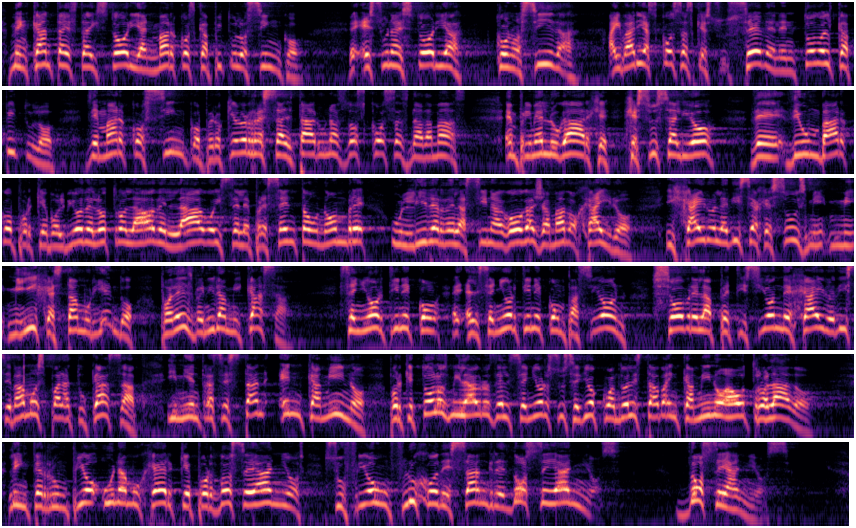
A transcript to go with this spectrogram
Me encanta esta historia en Marcos capítulo 5. Es una historia conocida hay varias cosas que suceden en todo el capítulo de Marcos 5, pero quiero resaltar unas dos cosas nada más. En primer lugar, Jesús salió de, un barco porque volvió del otro lado del lago y se le presenta un hombre, un líder de la sinagoga llamado Jairo. Y Jairo le dice a Jesús, mi, mi hija está muriendo, ¿podéis venir a mi casa? Señor tiene, el Señor tiene compasión sobre la petición de Jairo. Dice, vamos para tu casa. Y mientras están en camino, porque todos los milagros del Señor sucedió cuando Él estaba en camino a otro lado. Le interrumpió una mujer que por 12 años sufrió un flujo de sangre, 12 años, 12 años.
